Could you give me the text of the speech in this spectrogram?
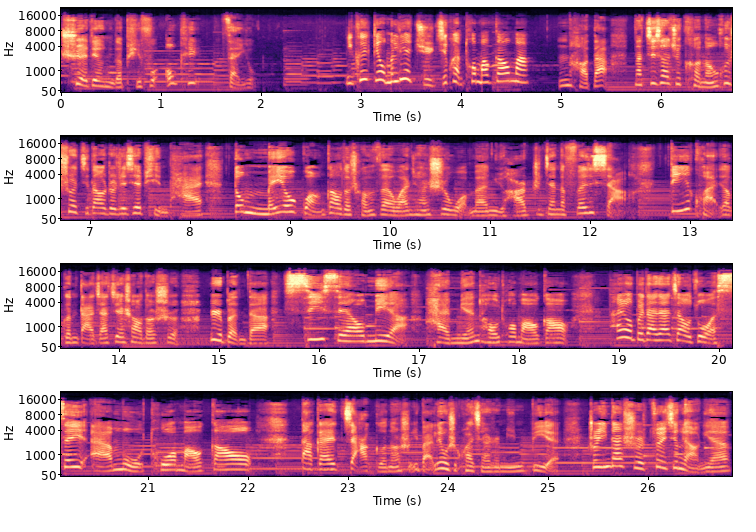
确定你的皮肤 OK 再用。你可以给我们列举几款脱毛膏吗？嗯，好的。那接下去可能会涉及到的这些品牌都没有广告的成分，完全是我们女孩之间的分享。第一款要跟大家介绍的是日本的 C C L Mia 海绵头脱毛膏。它又被大家叫做 CM 脱毛膏，大概价格呢是一百六十块钱人民币。这应该是最近两年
